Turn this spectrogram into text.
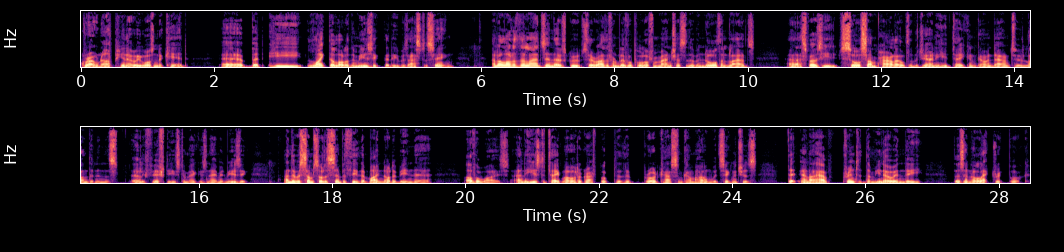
grown up. You know, he wasn't a kid, uh, but he liked a lot of the music that he was asked to sing. And a lot of the lads in those groups, they were either from Liverpool or from Manchester. They were northern lads. And I suppose he saw some parallel to the journey he'd taken going down to London in the early 50s to make his name in music. And there was some sort of sympathy that might not have been there otherwise. And he used to take my autograph book to the broadcast and come home with signatures. That, and I have printed them, you know, in the, there's an electric book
